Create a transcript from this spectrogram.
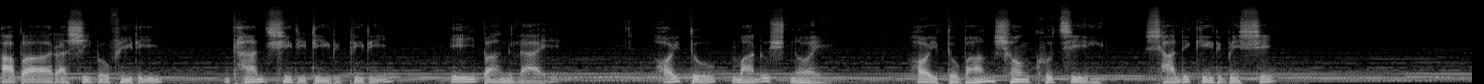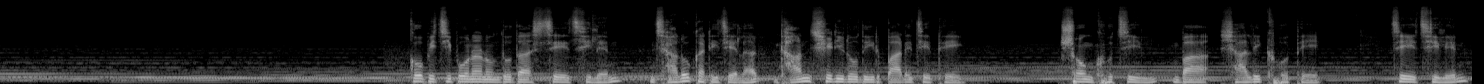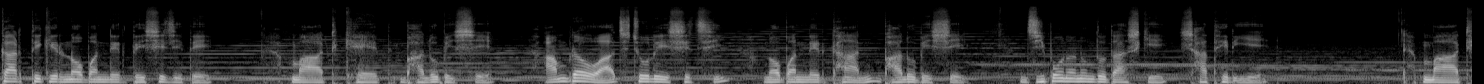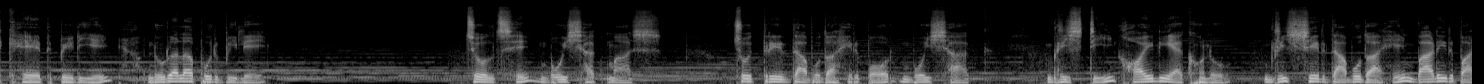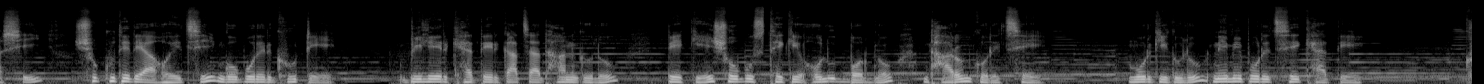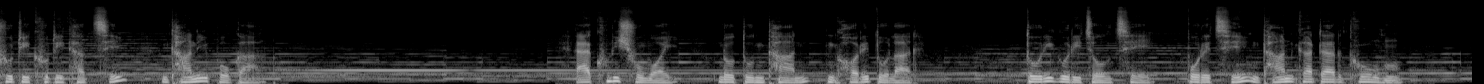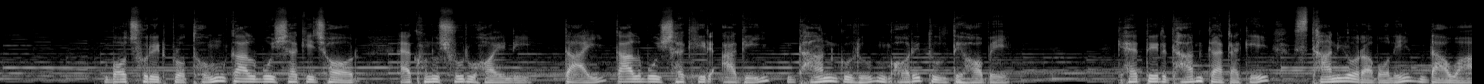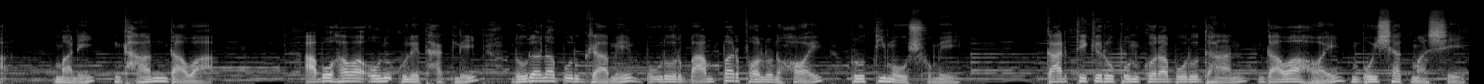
আবার আসিব ফিরি, ধান সিঁড়িটির তীরে এই বাংলায়। হয়তো মানুষ নয়, হয়তো বাং শঙ্খচিল শালিকের বেশে। কবি জীবনানন্দ দাস চেয়েছিলেন ঝালকাঠি জেলার ধানসিঁড়ি নদীর পাড়ে যেতে, শঙ্খচিল বা শালিক হতে। চেয়েছিলেন কার্তিকের নবান্নের দেশে যেতে। মাঠ, ক্ষেত, ভালোবেসে। আমরাও আজ চলে এসেছি নবান্নের ধান ভালোবেসে। জীবনানন্দ দাসকে সাথে নিয়ে। মাঠ, ক্ষেত পেরিয়ে নুরালাপুর বিলে। চলছে বৈশাখ মাস। চৈত্রের দাবদাহের পর বৈশাখ। বৃষ্টি হয়নি এখনও। গ্রীষ্মের দাবদাহে বাড়ির পাশেই শুকুতে দেয়া হয়েছে গোবরের ঘুঁটে। বিলের ক্ষেতের কাঁচা ধানগুলো পেকে সবুজ থেকে হলুদ বর্ণ ধারণ করেছে। মুরগিগুলো নেমে পড়েছে খ্যাতে খুঁটি খুঁটি খাচ্ছে ধানি পোকা। এখনই সময়, নতুন ধান ঘরে তোলার। তড়িগড়ি চলছে। পড়েছে ধান কাটার ধুম। বছরের প্রথম কালবৈশাখী ঝড় এখনও শুরু হয়নি। তাই কালবৈশাখীর আগেই ধানগুলো ঘরে তুলতে হবে। ক্ষেতের ধান কাটাকে স্থানীয়রা বলে দাওয়া মানে ধান দাওয়া। আবহাওয়া অনুকূলে থাকলে ডোরালাপুর গ্রামে বোরোর বাম্পার ফলন হয় প্রতি মৌসুমে। কার্তিকে রোপণ করা বোরো ধান দেওয়া হয় বৈশাখ মাসে।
